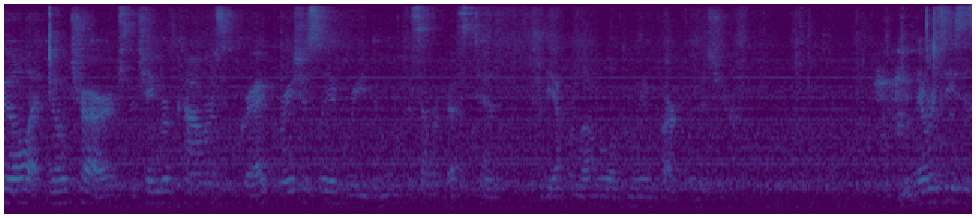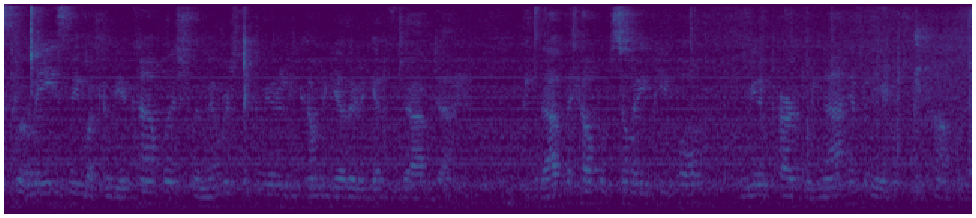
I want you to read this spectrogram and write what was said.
fill at no charge, the Chamber of Commerce gra- graciously agreed to move the Summerfest tent to the upper level of Marina Park for this year. It never ceases to amaze me what can be accomplished when members of the community come together to get the job done. Without the help of so many people, Marina Park would not have been able to accomplish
